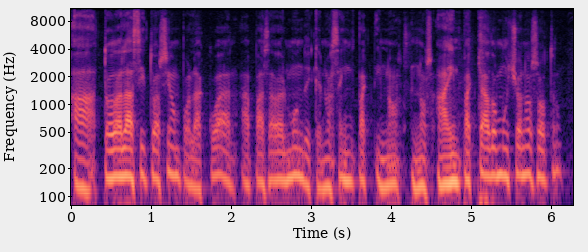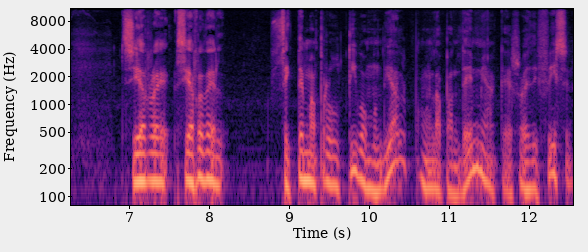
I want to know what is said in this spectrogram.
a toda la situación por la cual ha pasado el mundo y que nos ha, impact y nos, ha impactado mucho a nosotros, cierre, cierre del sistema productivo mundial con la pandemia, que eso es difícil.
